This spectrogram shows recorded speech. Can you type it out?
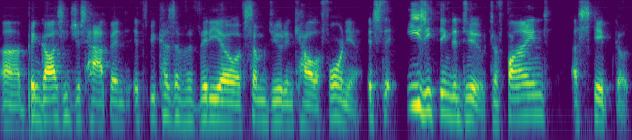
uh, Benghazi just happened. It's because of a video of some dude in California." It's the easy thing to do to find a scapegoat.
